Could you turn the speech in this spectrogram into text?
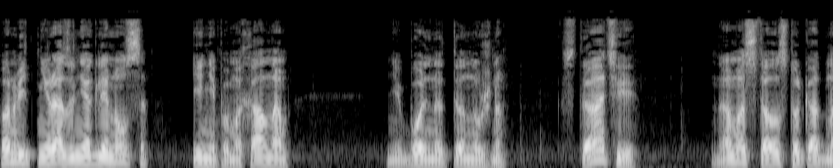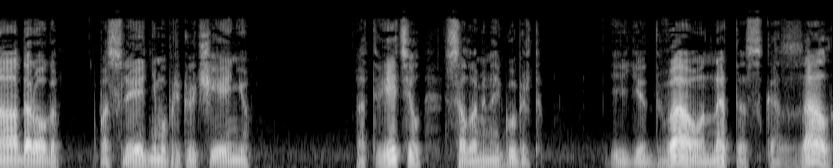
Он ведь ни разу не оглянулся и не помахал нам. Не больно-то нужно. Кстати, нам осталась только одна дорога к последнему приключению —— ответил соломенный Губерт. И едва он это сказал,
